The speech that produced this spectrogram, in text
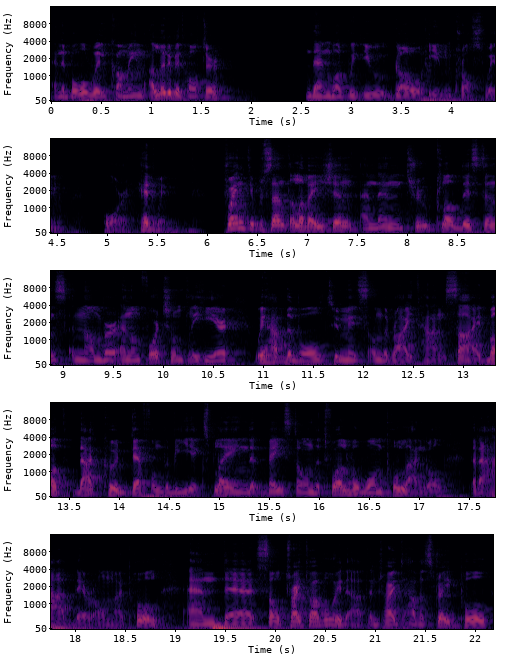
and the ball will come in a little bit hotter than what we do go in crosswind or headwind. 20% elevation and then true club distance number and unfortunately here we have the ball to miss on the right hand side but that could definitely be explained based on the 1201 pull angle that I had there on my pull and uh, so try to avoid that and try to have a straight pull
